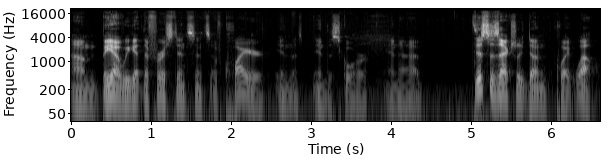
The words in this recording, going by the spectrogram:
Um, but yeah, we get the first instance of choir in the in the score, and uh, this is actually done quite well.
